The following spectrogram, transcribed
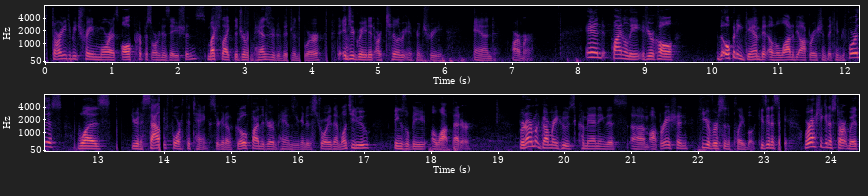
starting to be trained more as all-purpose organizations, much like the German Panzer divisions were, that integrated artillery, infantry, and armor. And finally, if you recall, the opening gambit of a lot of the operations that came before this was you're going to sally forth the tanks. You're going to go find the German Panzers. You're going to destroy them. Once you do, things will be a lot better. Bernard Montgomery, who's commanding this um, operation, he reverses the playbook. He's going to say, we're actually going to start with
